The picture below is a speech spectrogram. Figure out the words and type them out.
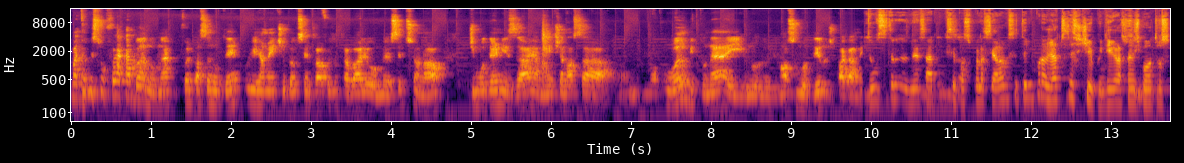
Mas tudo isso foi acabando, né? Foi passando o tempo e realmente o Banco Central fez um trabalho meu, excepcional de modernizar realmente a nossa, o âmbito né, e o, o nosso modelo de pagamento. Então, você, nessa época que você passou pela Cielo, você teve projetos desse tipo, integrações Sim. com outros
